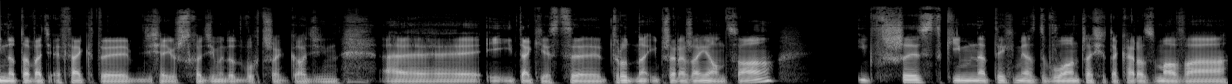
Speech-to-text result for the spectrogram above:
i notować efekty. Dzisiaj już schodzimy do dwóch, trzech godzin e, i, i tak jest e, trudno i przerażająco. I wszystkim natychmiast włącza się taka rozmowa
